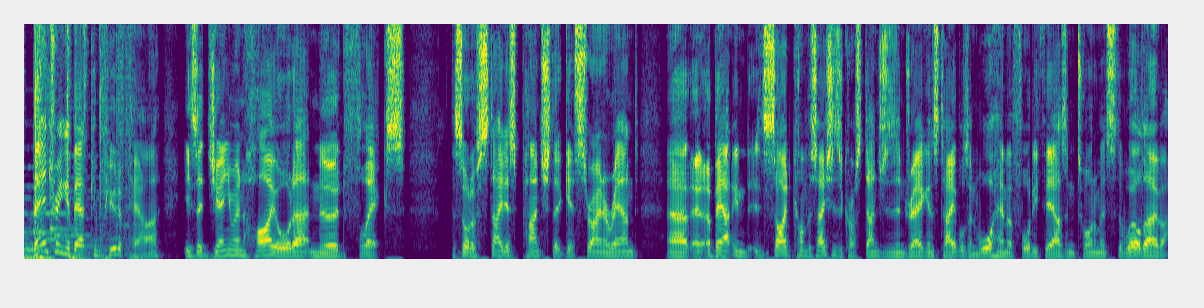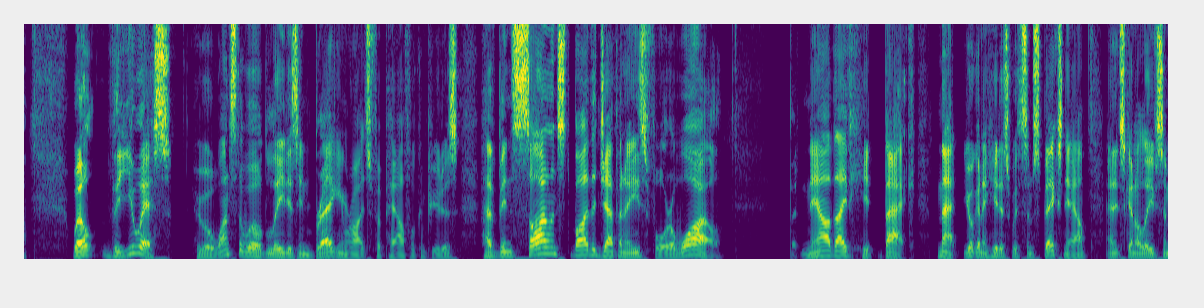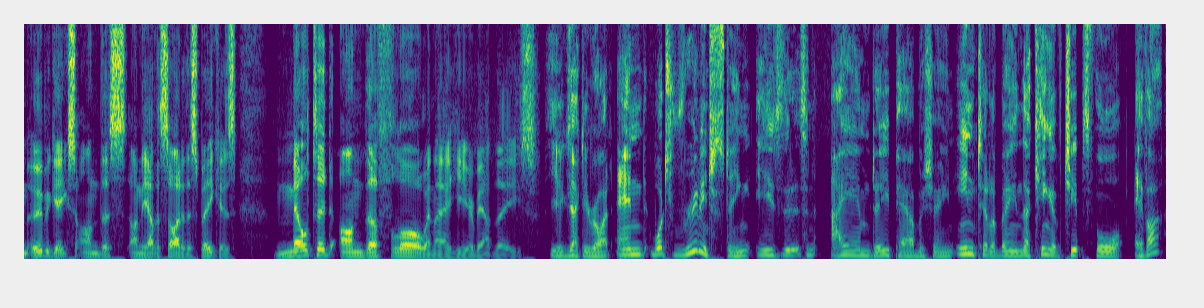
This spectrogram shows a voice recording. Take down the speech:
way. Bantering about computer power is a genuine high order nerd flex. The sort of status punch that gets thrown around uh, about in, inside conversations across Dungeons and Dragons tables and Warhammer 40,000 tournaments the world over. Well, the US, who were once the world leaders in bragging rights for powerful computers, have been silenced by the Japanese for a while but now they've hit back. Matt, you're going to hit us with some specs now, and it's going to leave some Uber geeks on this on the other side of the speakers melted on the floor when they hear about these. You're exactly right. And what's really interesting is that it's an AMD powered machine. Intel have been the king of chips forever.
